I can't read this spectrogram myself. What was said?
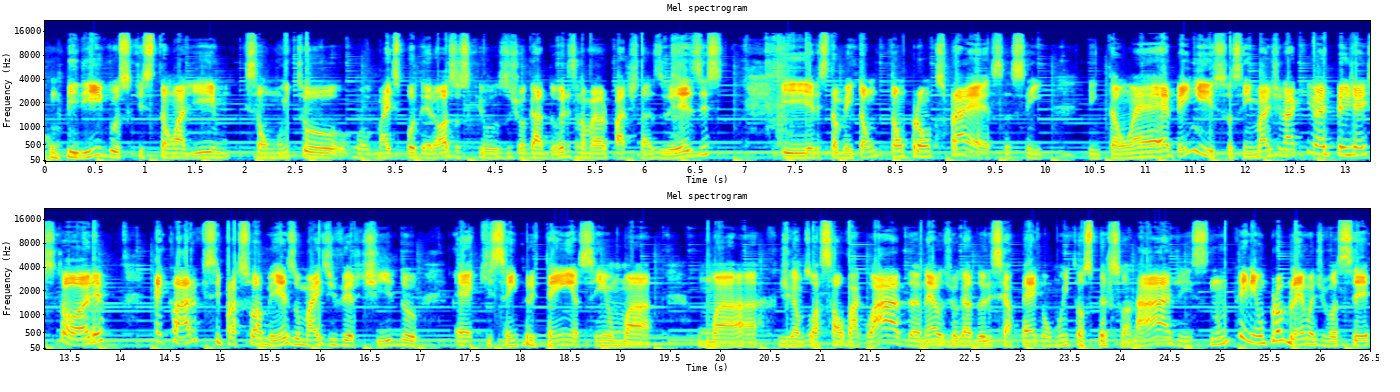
com perigos que estão ali, que são muito mais poderosos que os jogadores na maior parte das vezes, e eles também estão tão prontos para essa, assim. Então é, é, bem isso, assim, imaginar que o RPG é história. É claro que se para sua mesa o mais divertido é que sempre tem assim uma uma, digamos, uma salvaguarda, né? Os jogadores se apegam muito aos personagens. Não tem nenhum problema de você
